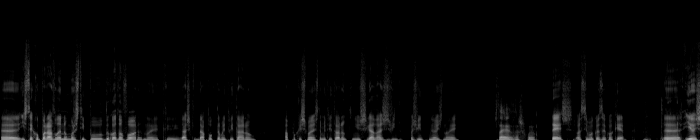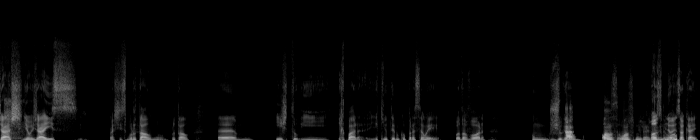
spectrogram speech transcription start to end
ah, isto é comparável a números tipo de God of War, não é? Que acho que ainda há pouco também tweetaram, há poucas semanas também tweetaram que tinham chegado às 20, aos 20 milhões, não é? 10, acho eu. 10, ou assim uma coisa qualquer. Eh, E eu já acho, eu já isso acho isso brutal, meu, brutal. Isto e, e repara, e aqui o termo de comparação é God of War, um jogão, 11, 11 milhões. 11 vendeu milhões, ok.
